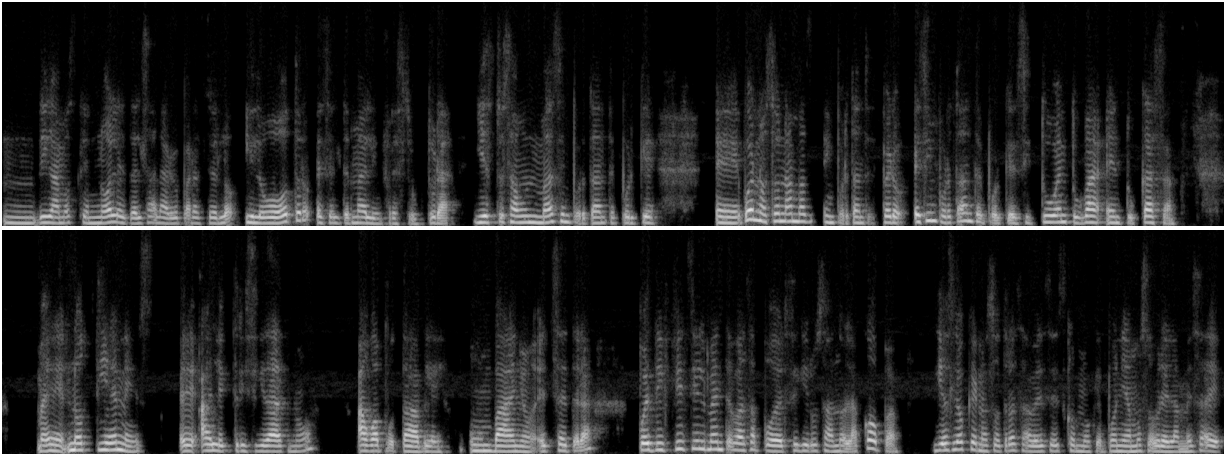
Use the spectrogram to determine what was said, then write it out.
mm, digamos que no les da el salario para hacerlo. Y lo otro es el tema de la infraestructura. Y esto es aún más importante porque, eh, bueno, son ambas importantes, pero es importante porque si tú en tu, en tu casa eh, no tienes eh, electricidad, ¿no? Agua potable, un baño, etcétera, pues difícilmente vas a poder seguir usando la copa. Y es lo que nosotros a veces como que poníamos sobre la mesa de,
